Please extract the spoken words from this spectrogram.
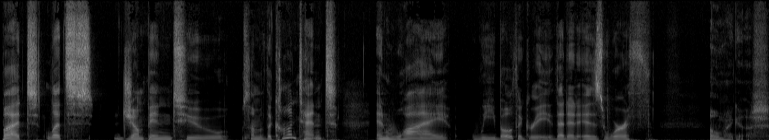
but let's jump into some of the content and why we both agree that it is worth Oh my gosh!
